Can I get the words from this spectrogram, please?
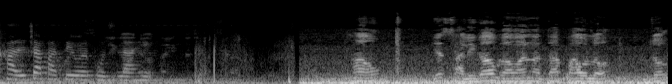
खालच्या पातळीवर पोहोचला आहे. हांव ह्या सालिगांव गांवांत आतां पावलो. जो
